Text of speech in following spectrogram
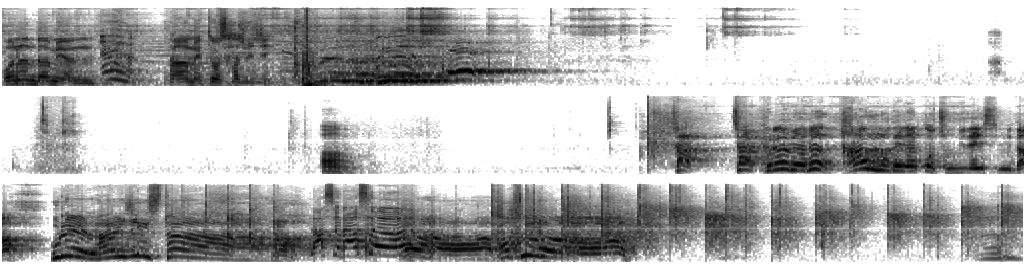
원한다면 다음에 또 사주지. 어. 자, 자 그러면은 다음 무대가 또 준비되어 있습니다. 우리의 rising star. 라스 라스! 아, 박수. 두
